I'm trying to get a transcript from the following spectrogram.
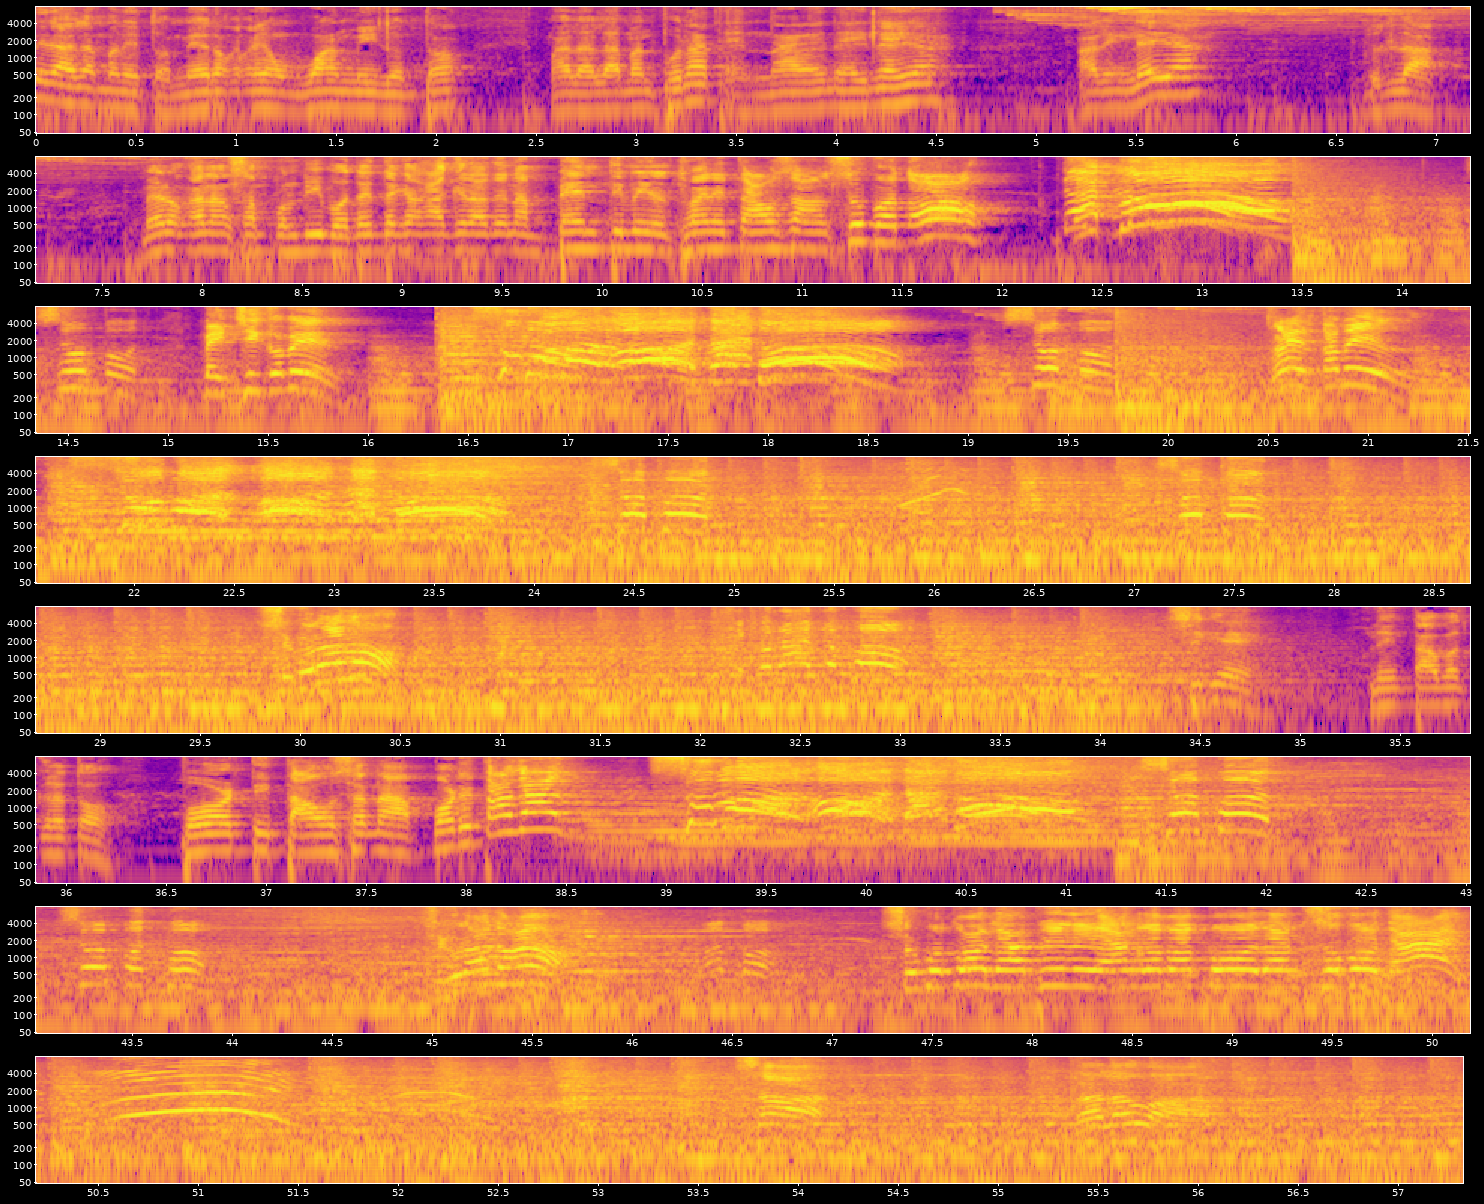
Nilalaman ito. Meron kayong 1 million to. Malalaman po natin. Nanay Leia, Aling Leia, good luck. Meron ka ng 10,000. Dagdagan agad natin ng 20 mil, 20,000. Supot o! Dato! Supot. 25 mil, Sumot o dato! Supot. 30 mil, Sumot o dato! Supot. Supot. Sigurado! Po. Sige, huling tawad ko na to. 40,000 na. 40,000! Sumot o dato! Supot. Supot po. Sigurado kayo? Opo. Subot mo napili ang laman po ng subot ay isa, dalawa,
